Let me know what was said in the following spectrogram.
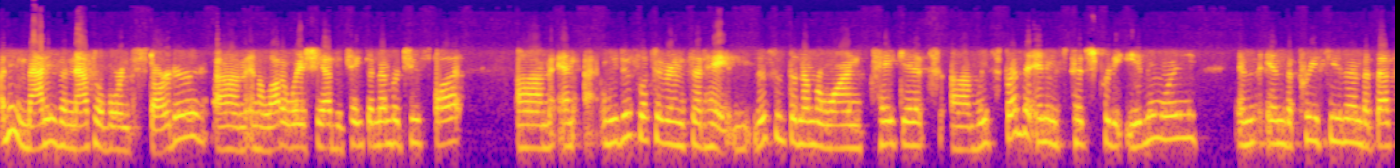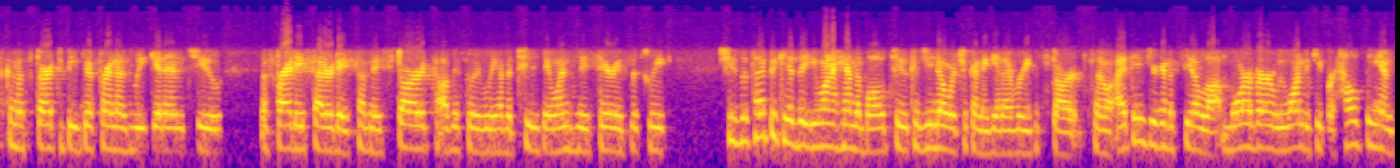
I think Maddie's a natural born starter. Um, in a lot of ways, she had to take the number two spot. Um, and we just looked at her and said, hey, this is the number one, take it. Um, we spread the innings pitched pretty evenly in, in the preseason, but that's going to start to be different as we get into the Friday, Saturday, Sunday starts. Obviously, we have a Tuesday, Wednesday series this week. she's the type of kid that you want to hand the ball to because you know what you're going to get every start. So I think you're going to see a lot more of her. We wanted to keep her healthy and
